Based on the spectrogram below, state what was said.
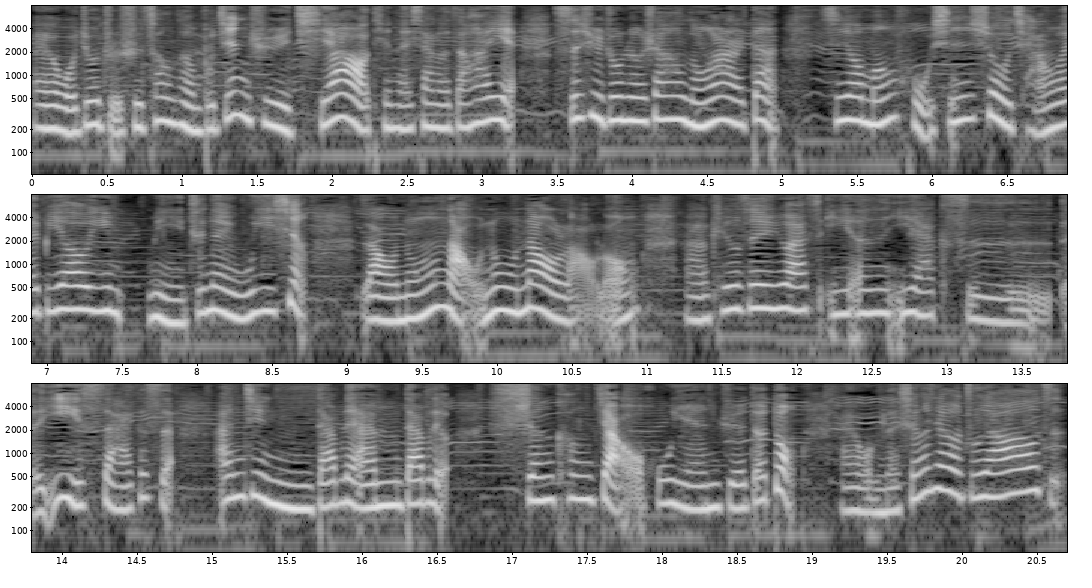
还有我就只是蹭蹭不进去，奇奥天才下落葬花叶，思绪中成伤龙二蛋，心有猛虎新秀蔷薇 B O 一米之内无异性，老农恼怒闹老龙啊 Q Z U S E N E X E 四 X 安静 W M W。深坑叫呼延觉得动，还有我们的深坑叫猪腰子，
